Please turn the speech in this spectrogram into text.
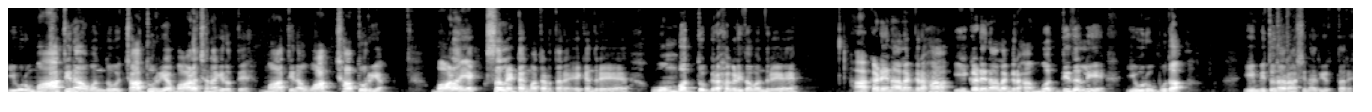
ಇವರು ಮಾತಿನ ಒಂದು ಚಾತುರ್ಯ ಭಾಳ ಚೆನ್ನಾಗಿರುತ್ತೆ. ಮಾತಿನ ವಾಕ್ ಚಾತುರ್ಯ ಭಾಳ ಎಕ್ಸಲೆಂಟಾಗಿ ಮಾತಾಡ್ತಾರೆ. ಯಾಕೆಂದರೆ ಒಂಬತ್ತು ಗ್ರಹಗಳಿದಾವಂದರೆ ಆ ಕಡೆ ನಾಲ್ಕು ಗ್ರಹ, ಈ ಕಡೆ ನಾಲ್ಕು ಗ್ರಹ. ಮಧ್ಯದಲ್ಲಿ ಇವರು ಬುಧ, ಈ ಮಿಥುನ ರಾಶಿನವ್ರು ಇರ್ತಾರೆ.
